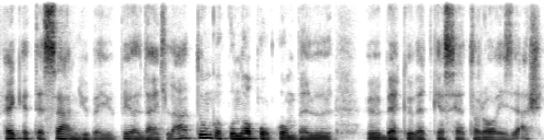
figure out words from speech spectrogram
fekete szárnyhüvelyű példányt látunk, akkor napokon belül bekövetkezhet a rajzás.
